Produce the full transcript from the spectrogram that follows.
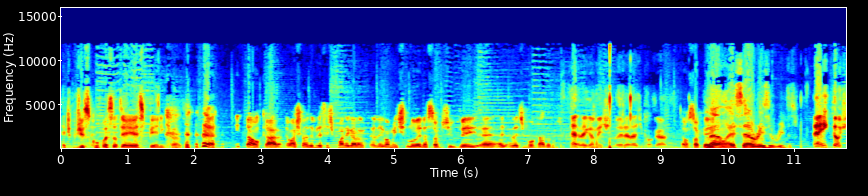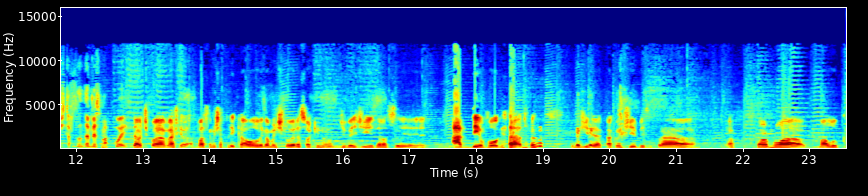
É tipo, desculpa se eu tenho ESPN em casa. Então, cara, eu acho que ela deveria ser tipo uma legal, legalmente loira, só que de vez. É, ela é advogada, não? É, legalmente loira era advogado. Então, só que. Não, essa é a Razor Reedus. É, então, a gente tá falando da mesma coisa. Então, tipo, eu acho que é basicamente aplicar o legalmente loira, só que no, de vez de dela ser advogada, como diria Caco Antibes, pra uma fórmula maluca.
